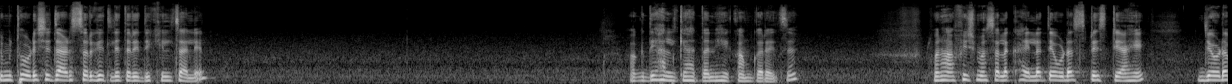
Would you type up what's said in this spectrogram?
तुम्ही थोडेसे जाडसर घेतले तरी देखील चालेल. अगदी हलक्या हाताने हे काम करायचं पण हा फिश मसाला खायला तेवढाच टेस्टी आहे. जेवढा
